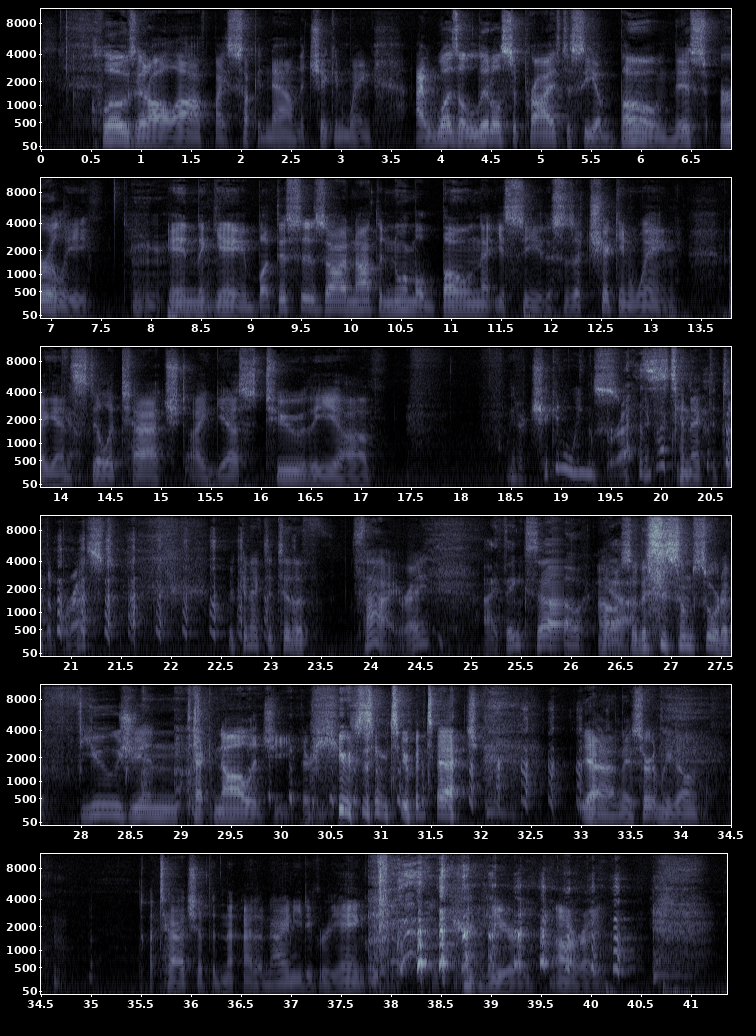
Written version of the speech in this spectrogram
close it all off by sucking down the chicken wing. I was a little surprised to see a bone this early Mm-hmm. in the game, but this is uh, not the normal bone that you see. This is a chicken wing, again, still attached, I guess, to the. Uh... Wait, are chicken wings? They're not connected to the breast. They're connected to the thigh, right? I think so. Oh, yeah. so this is some sort of fusion technology they're using to attach. Yeah, and they certainly don't attach at the at a ninety degree angle here. All right,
